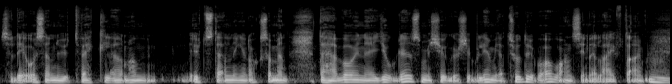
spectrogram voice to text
Så det, och sen utvecklar man utställningen också. Men det här var ju när jag gjorde det som ett 20-årsjubileum. Jag trodde det var once in a lifetime.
